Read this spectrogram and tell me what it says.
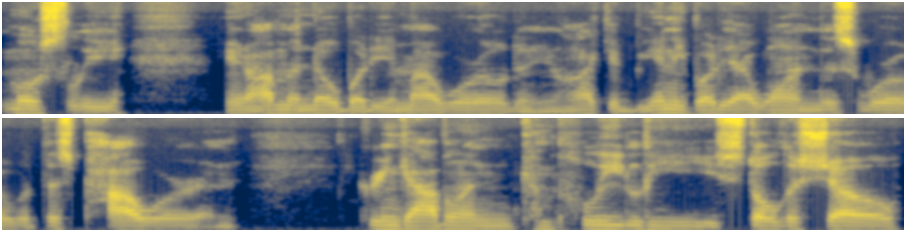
mostly you know, I'm a nobody in my world and you know, I could be anybody I want in this world with this power and Green Goblin completely stole the show.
